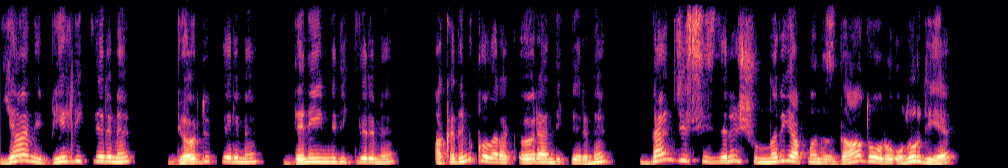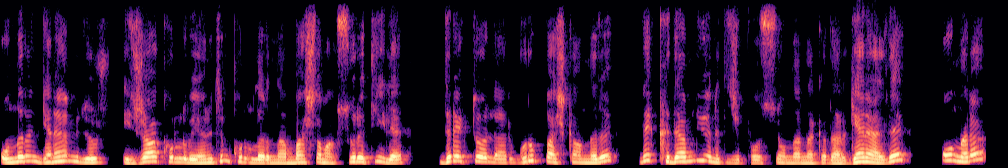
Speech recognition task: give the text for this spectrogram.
Yani bildiklerimi, gördüklerimi, deneyimlediklerimi, akademik olarak öğrendiklerimi bence sizlerin şunları yapmanız daha doğru olur diye onların genel müdür, icra kurulu ve yönetim kurullarından başlamak suretiyle direktörler, grup başkanları ve kıdemli yönetici pozisyonlarına kadar genelde onlara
